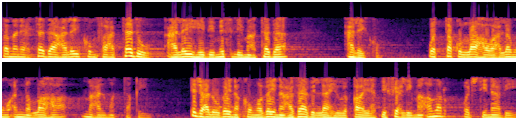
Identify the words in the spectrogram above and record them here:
فمن اعتدى عليكم فاعتدوا عليه بمثل ما اعتدى عليكم. واتقوا الله واعلموا أن الله مع المتقين. اجعلوا بينكم وبين عذاب الله وقاية بفعل ما أمر واجتناب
